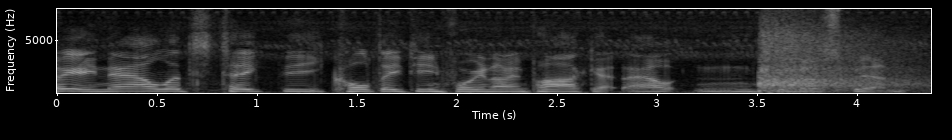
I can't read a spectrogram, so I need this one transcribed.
Okay, now let's take the Colt 1849 pocket out and give it a spin.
